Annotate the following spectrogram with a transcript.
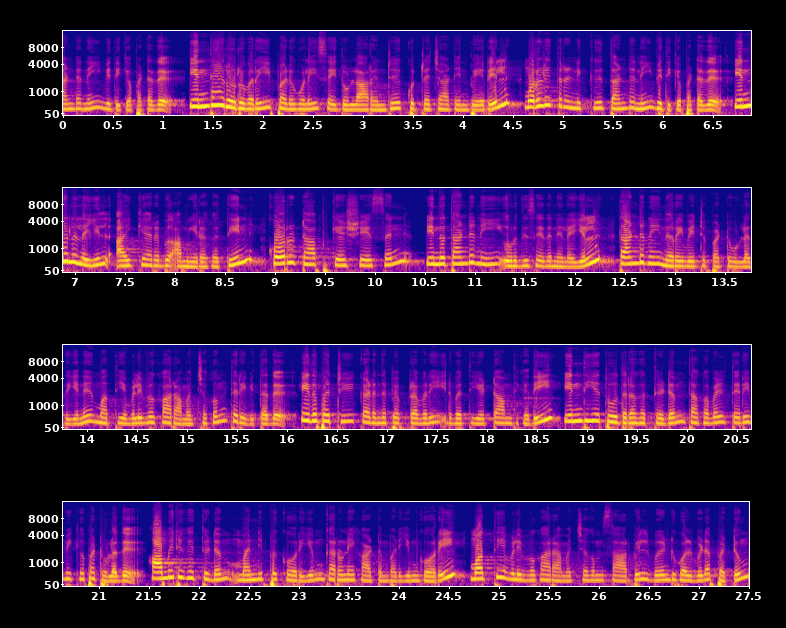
தண்டனை விதிக்கப்பட்டது. இந்தியர் ஒருவரை படுகொலை செய்துள்ளார் என்ற குற்றச்சாட்டின் பேரில் முரளிதரனுக்கு தண்டனை விதிக்கப்பட்டது. இந்த நிலையில் ஐக்கிய அரபு அமீரகத்தின் கோரட்டாப் கேஷேசன் இந்த தண்டனையை உறுதி செய்த நிலையில் தண்டனை நிறைவேற்றப்பட்டு உள்ளது என மத்திய வெளிவிவகார அமைச்சகம் தெரிவித்தது. இதுபற்றி கடந்த பிப்ரவரி இருபத்தி எட்டாம் தேதி இந்திய தூதரகத்திடம் தகவல் தெரிவிக்கப்பட்டுள்ளது. அமீரகத்திடம் மன்னிப்பு கோரியும் கருணை காட்டும்படியும் கோரி மத்திய வெளிவிவகார அமைச்சகம் சார்பில் வேண்டுகோள் விடப்பட்டும்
